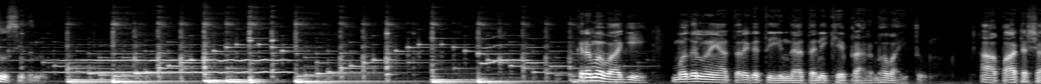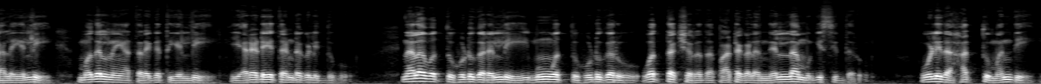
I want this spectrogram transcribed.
ಸೂಸಿದನು. ಕ್ರಮವಾಗಿ ಮೊದಲನೆಯ ತರಗತಿಯಿಂದ ತನಿಖೆ ಪ್ರಾರಂಭವಾಯಿತು. ಆ ಪಾಠಶಾಲೆಯಲ್ಲಿ ಮೊದಲನೆಯ ತರಗತಿಯಲ್ಲಿ ಎರಡೇ ತಂಡಗಳಿದ್ದುವು. ನಲವತ್ತು ಹುಡುಗರಲ್ಲಿ ಮೂವತ್ತು ಹುಡುಗರು ಒತ್ತಕ್ಷರದ ಪಾಠಗಳನ್ನೆಲ್ಲ ಮುಗಿಸಿದ್ದರು. ಉಳಿದ ಹತ್ತು ಮಂದಿ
